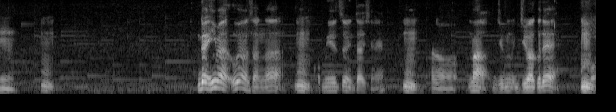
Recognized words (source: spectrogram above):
ん。うん。で、今、上野さんが、うん。ミュウツーに対してね、うん。あの、まあ、自分、自枠で、うん。もう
